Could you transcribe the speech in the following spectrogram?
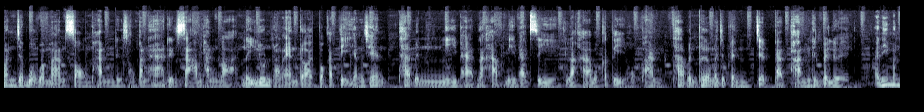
มันจะบวกประมาณ 2,000 ถึง 2,500 ถึง 3,000 บาท ในรุ่นของ Android ปกติ อย่างเช่น ถ้าเป็นมีแพดนะครับ มีแพด4ราคาปกติ 6,000 ถ้าเป็นเพิ่มก็จะเป็น 7-8,000 ขึ้นไปเลย อันนี้มัน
